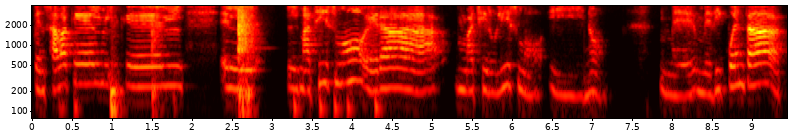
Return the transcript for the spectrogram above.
pensaba que el, que el machismo era machirulismo y no, me, di cuenta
